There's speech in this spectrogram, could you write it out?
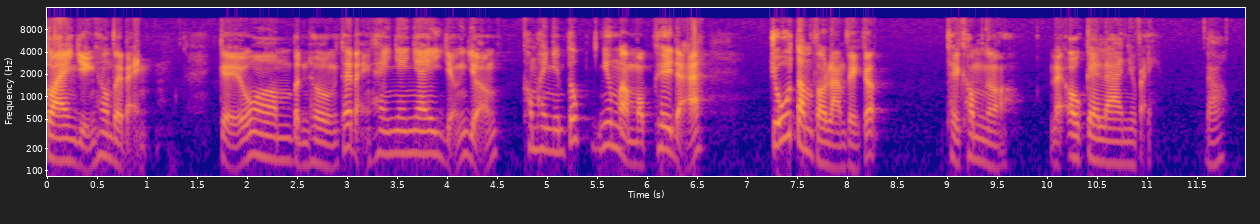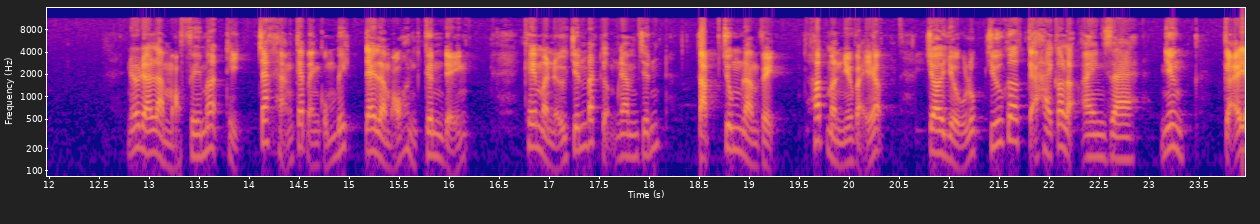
toàn diện hơn về bạn. Kiểu um, bình thường thấy bạn hay nhây nhây giỡn giỡn không hay nghiêm túc nhưng mà một khi đã chú tâm vào làm việc á thì không ngờ lại ok la như vậy đó. Nếu đã làm một phim á thì chắc hẳn các bạn cũng biết đây là mẫu hình kinh điển. Khi mà nữ chính bắt gặp nam chính tập trung làm việc hết mình như vậy á cho dù lúc trước á, cả hai có là an gia nhưng kể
